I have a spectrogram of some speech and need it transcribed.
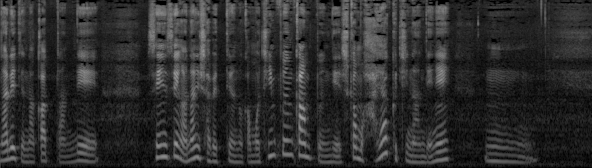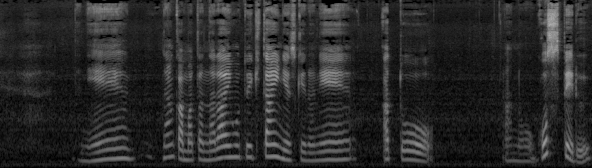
慣れてなかったんで、先生が何喋ってるのかもうちんぷんかんぷんで、しかも早口なんでね。うん。ねなんかまた習い事行きたいんですけどね。あと、あの、ゴスペル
